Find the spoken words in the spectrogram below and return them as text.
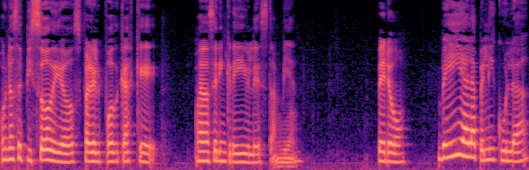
unos episodios para el podcast que van a ser increíbles también. Pero veía la película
